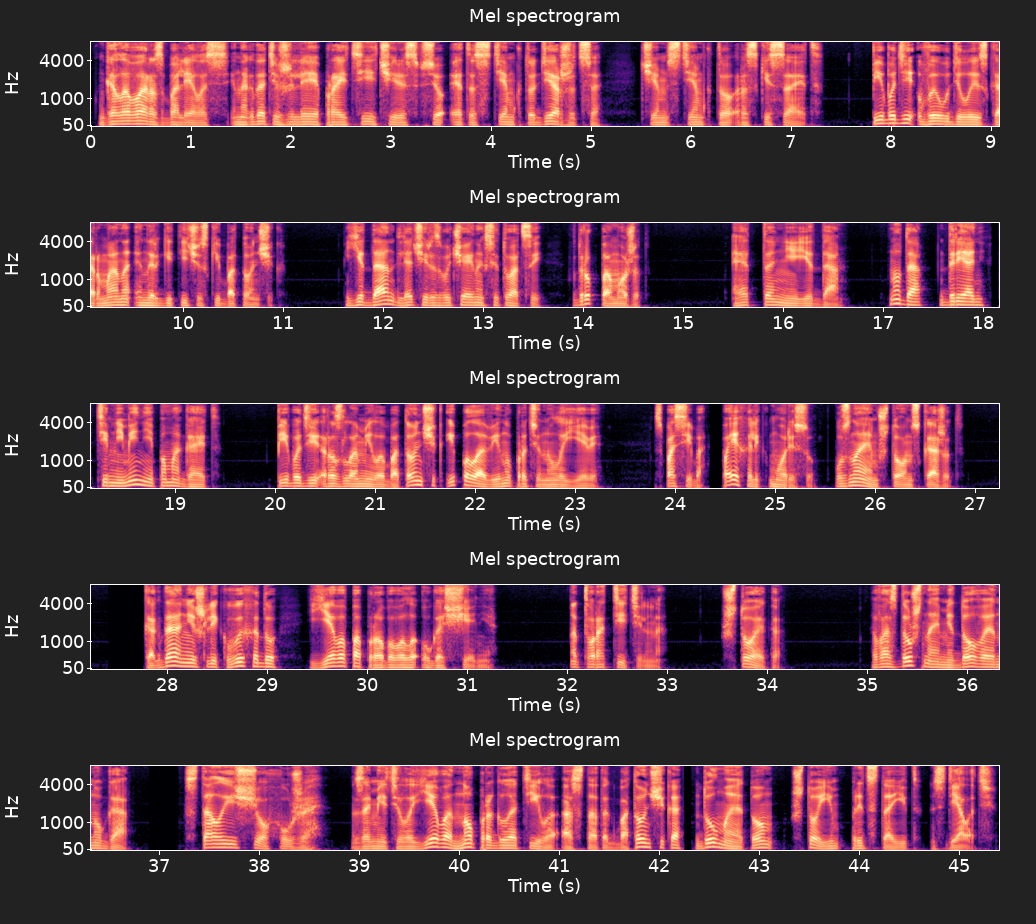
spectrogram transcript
Голова разболелась. Иногда тяжелее пройти через все это с тем, кто держится, чем с тем, кто раскисает. Пибоди выудила из кармана энергетический батончик. Еда для чрезвычайных ситуаций. Вдруг поможет. Это не еда. Ну да, дрянь, тем не менее помогает. Пибоди разломила батончик и половину протянула Еве. «Спасибо. Поехали к Морису. Узнаем, что он скажет». Когда они шли к выходу, Ева попробовала угощение. Отвратительно. Что это? Воздушная медовая нуга. Стало еще хуже, заметила Ева, но проглотила остаток батончика, думая о том, что им предстоит сделать.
